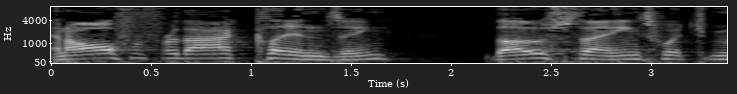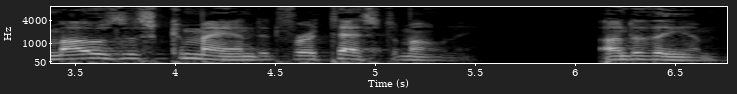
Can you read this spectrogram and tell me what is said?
and offer for thy cleansing those things which Moses commanded for a testimony unto them.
